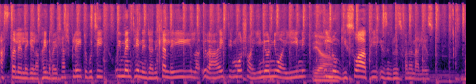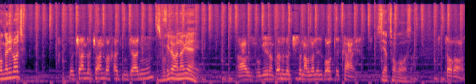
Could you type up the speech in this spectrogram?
asicaleleke lapha indaba ye-clash plate ukuthi uyi-maintaine njani? Ihlale ila- i-right imoshwa yini yoniwa yini? Yeah. ilungiswaphi izinto ezifana nalezo? Bongani lotsha lotshani lotshani barhathi njani sivukile wena ke? Ha sivukile. Ngisani lotshisa nabalaleli bonke ekhaya. Siyathokoza. Sithokoza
